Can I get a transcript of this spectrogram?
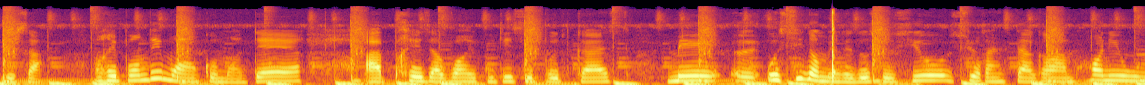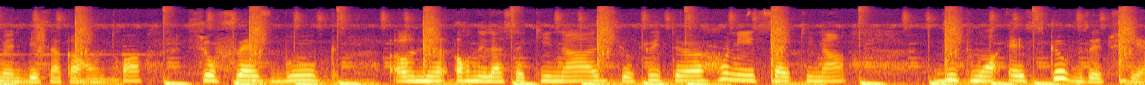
de ça? Répondez-moi en commentaire après avoir écouté ce podcast, mais euh, aussi dans mes réseaux sociaux, sur Instagram, HoneyWomanDesa43, sur Facebook, Ornella Sakina, sur Twitter, Honey Sakina. Dites-moi, est-ce que vous êtes fiers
